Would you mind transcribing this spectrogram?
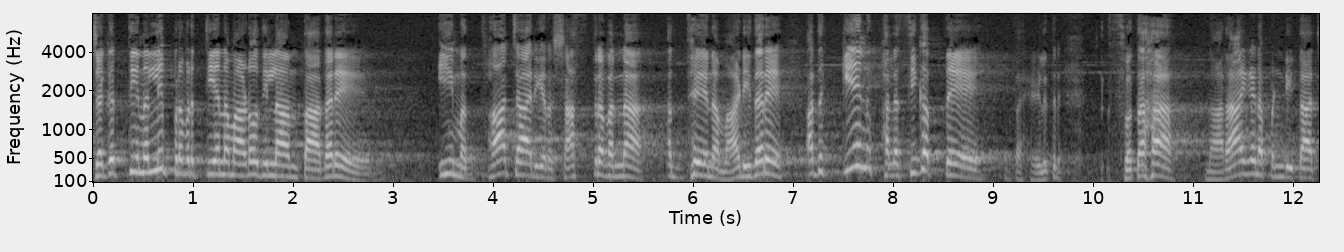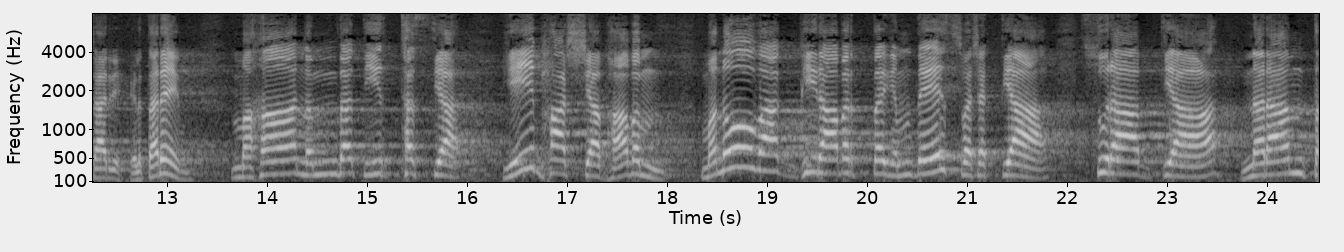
ಜಗತ್ತಿನಲ್ಲಿ ಪ್ರವೃತ್ತಿಯನ್ನು ಮಾಡೋದಿಲ್ಲ ಅಂತಾದರೆ ಈ ಮಧ್ವಾಚಾರ್ಯರ ಶಾಸ್ತ್ರವನ್ನ ಅಧ್ಯಯನ ಮಾಡಿದರೆ ಅದಕ್ಕೇನು ಫಲ ಸಿಗತ್ತೆ ಅಂತ ಹೇಳಿದ್ರೆ ಸ್ವತಃ ನಾರಾಯಣ ಪಂಡಿತಾಚಾರ್ಯ ಹೇಳ್ತಾರೆ ಮಹಾನಂದ ತೀರ್ಥಸ್ಯ ಯೇ ಭಾಷ್ಯ ಭಾವಂ ಮನೋವಾಗ್ಭಿರಾವರ್ತಯಂತೆ ಸ್ವಶಕ್ತಿಯ. ಸುರಾಬ್ದ್ಯ, ನರಾಂತ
